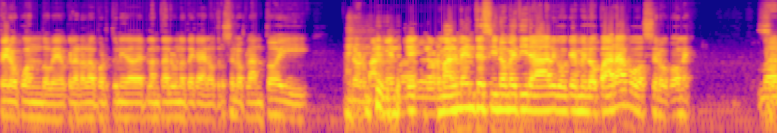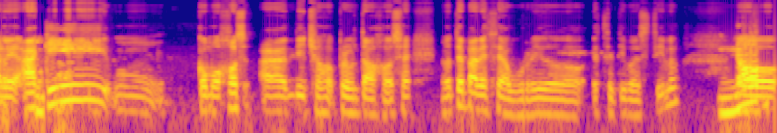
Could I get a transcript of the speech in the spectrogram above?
Pero cuando veo clara la oportunidad de plantarle uno te cae el otro, se lo planto y normalmente, Vale, vale. normalmente si no me tira algo que me lo para, pues se lo come. Lo Vale, come. aquí, mm, como José, ha dicho, preguntado José, ¿no te parece aburrido este tipo de estilo? No, O-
